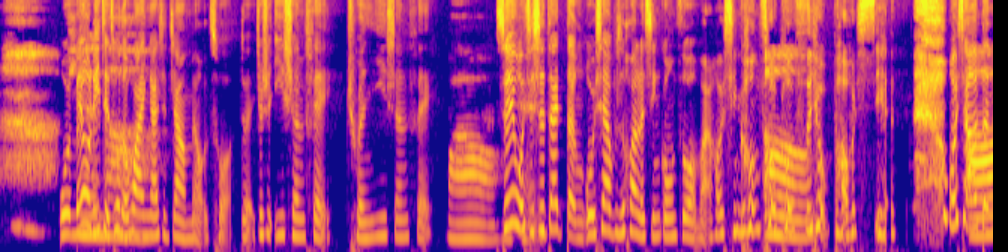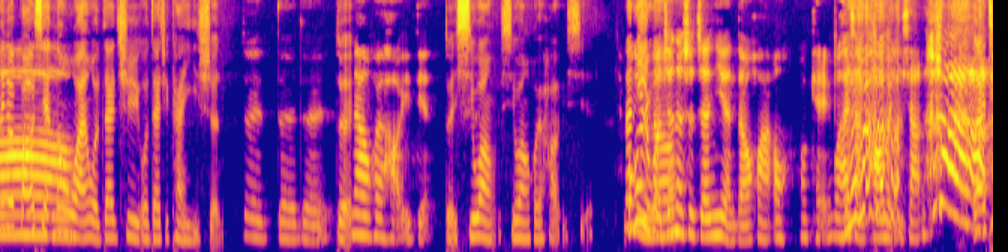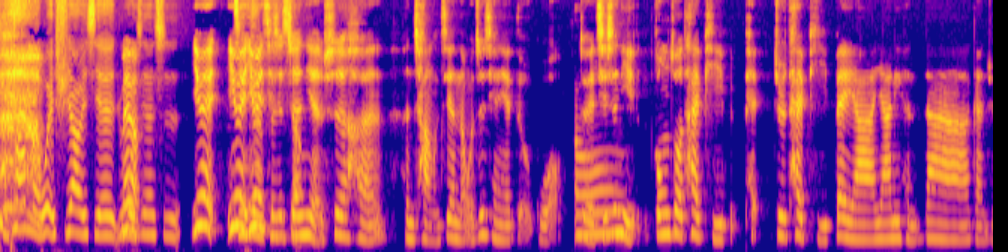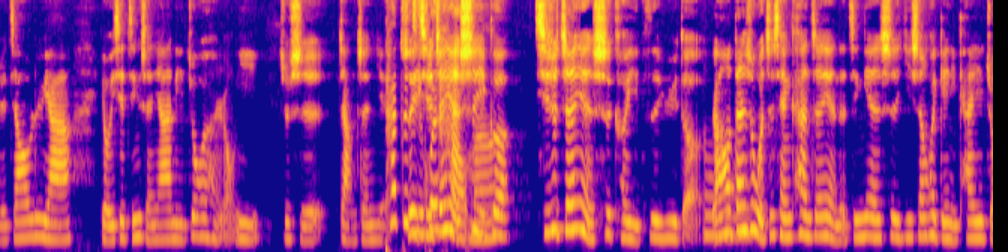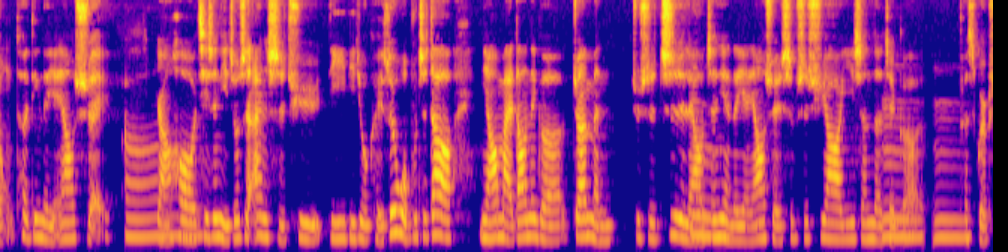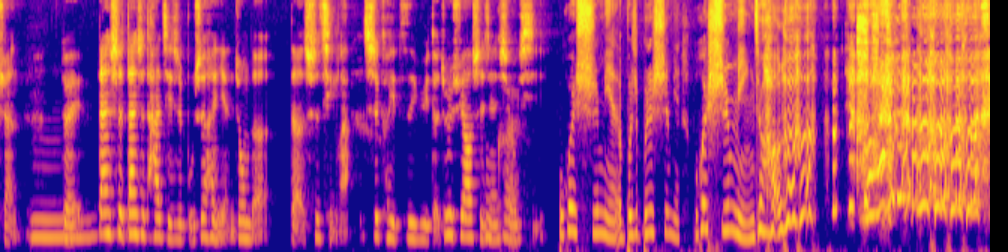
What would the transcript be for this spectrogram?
我没有理解错的话，应该是这样，没有错。对，就是医生费，纯医生费。哇哦！所以我其实，在等。我现在不是换了新工作嘛，然后新工作公司有保险，我想要等那个保险弄完，我再去，我再去看医生。对对对对，那样会好一点。对，希望希望会好一些。不过如果真的是睁眼的话，哦，OK，我还想 comment 一下呢。来，请 comment，我也需要一些。没有现在是因为因为因为其实睁眼是很很常见的，我之前也得过。Oh. 对，其实你工作太疲惫，就是太疲惫啊，压力很大啊，感觉焦虑啊，有一些精神压力，就会很容易就是。长针眼，所以其实针眼是一个，其实针眼是可以自愈的。嗯、然后，但是我之前看针眼的经验是，医生会给你开一种特定的眼药水，嗯、然后其实你就是按时去滴一滴就可以。所以我不知道你要买到那个专门就是治疗针眼的眼药水，是不是需要医生的这个 prescription？嗯，对，但是但是它其实不是很严重的的事情啦，是可以自愈的，就是需要时间休息。不会失眠，呃，不是不是失眠，不会失明就好了。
